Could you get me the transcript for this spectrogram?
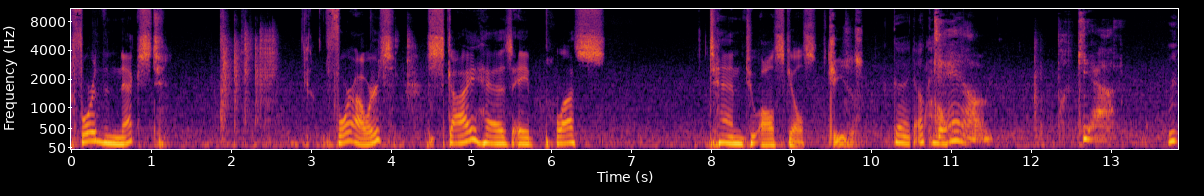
For the next four hours, Sky has a plus 10 to all skills. Jesus. Good, okay. Damn. Fuck yeah.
